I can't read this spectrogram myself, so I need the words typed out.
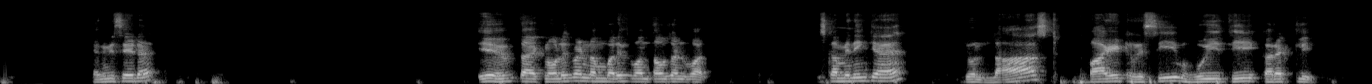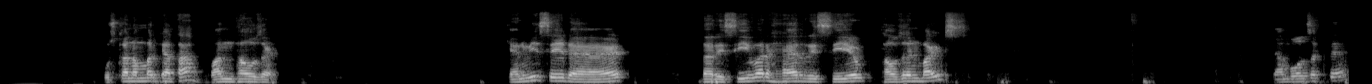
Can we say that if the acknowledgement number is 1001 इसका मीनिंग क्या है? जो लास्ट बाइट रिसीव हुई थी करेक्टली उसका नंबर क्या था? 1000 can we say that the receiver have received 1000 bytes हम बोल सकते हैं?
